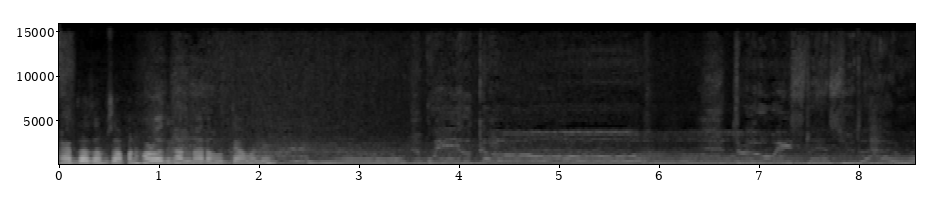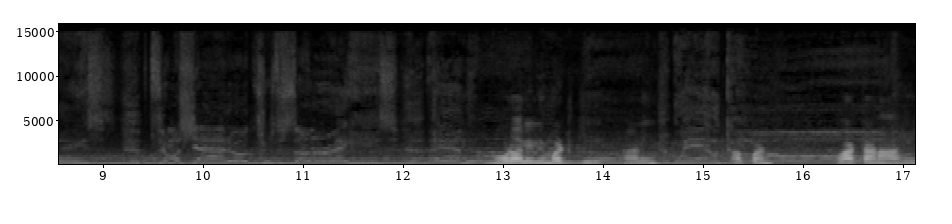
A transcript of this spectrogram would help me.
अर्धा चमचा आपण हळद घालणार आहोत त्यामध्ये. मोड आलेली मटकी आणि आपण वाटाणा आहे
